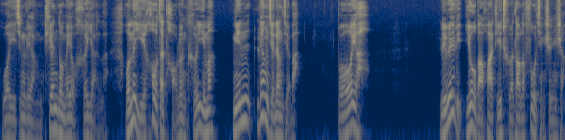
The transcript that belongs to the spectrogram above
我已经两天都没有合眼了，我们以后再讨论可以吗？您谅解谅解吧。不要。李威里又把话题扯到了父亲身上。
